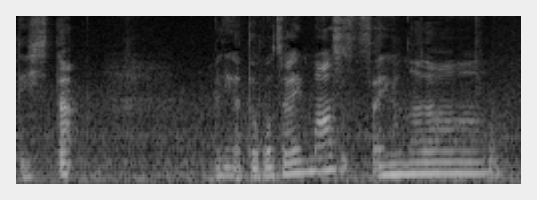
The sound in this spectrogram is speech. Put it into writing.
でした。ありがとうございます。さようなら。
